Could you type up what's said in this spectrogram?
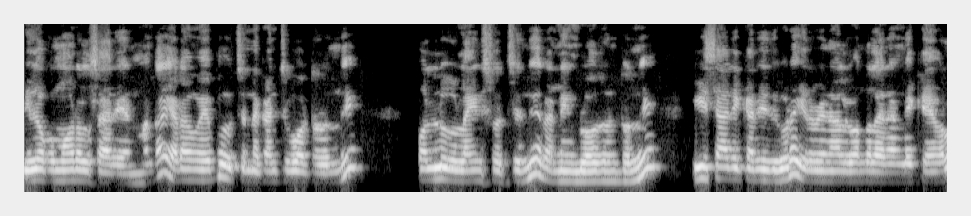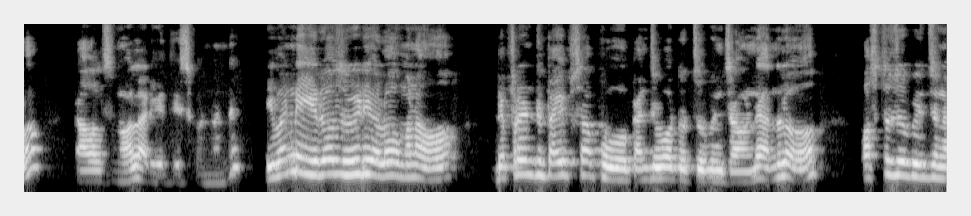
ఇది ఒక మోడల్ శారీ అన్నమాట. ఎడమ వైపు చిన్న కంచి బోర్డర్ ఉంది. పళ్ళు లైన్స్ వచ్చింది. రన్నింగ్ బ్లౌజ్ ఉంటుంది. ఈ శారీ ఖరీదు కూడా ఇరవై నాలుగు వందలేనండి కేవలం. కావాల్సిన వాళ్ళు అడిగి తీసుకోండి. ఇవన్నీ ఈ రోజు వీడియోలో మనం different types of Kanchi border చూపించామండి. అందులో ఫస్ట్ చూపించిన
